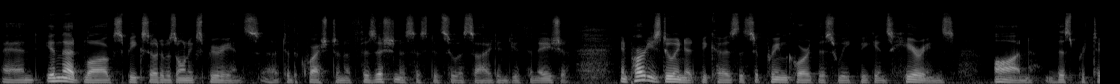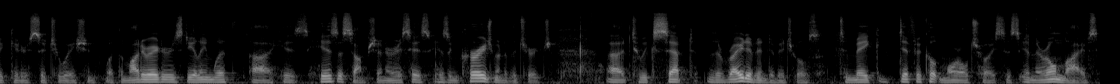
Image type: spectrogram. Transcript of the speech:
and in that blog speaks out of his own experience uh, to the question of physician-assisted suicide and euthanasia. In part he's doing it because the Supreme Court this week begins hearings on this particular situation. What the moderator is dealing with, uh, his, his assumption or his, his, his encouragement of the church uh, to accept the right of individuals to make difficult moral choices in their own lives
